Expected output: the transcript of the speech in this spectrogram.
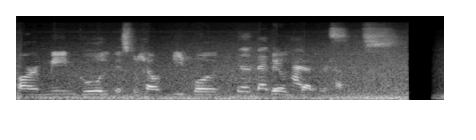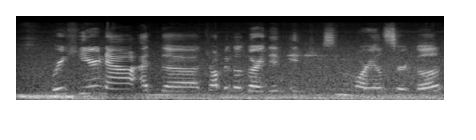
Our main goal is to help people Build better build habits. better habits. We're here now at the Tropical Garden in QC Memorial Circle.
